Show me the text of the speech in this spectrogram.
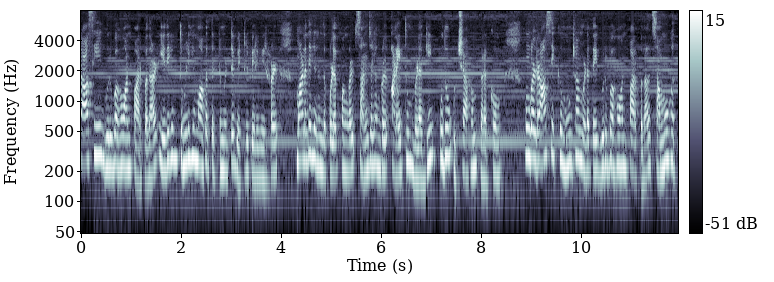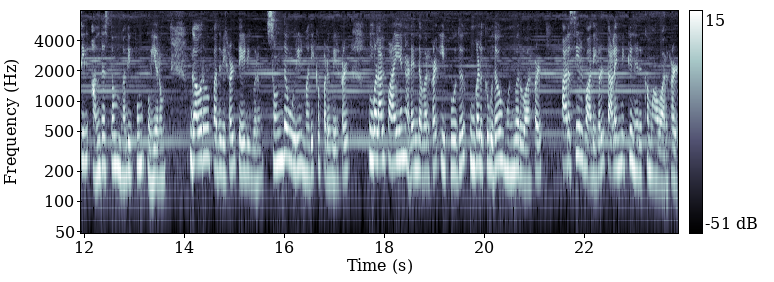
ராசியை குரு பகவான் பார்ப்பதால் எதிலும் துல்லியமாக திட்டமிட்டு வெற்றி பெறுவீர்கள். மனதில் இருந்த குழப்பங்கள் சஞ்சலங்கள் அனைத்தும் விலகி புது உற்சாகம் பிறக்கும். உங்கள் ராசிக்கு மூன்றாம் இடத்தை குரு பகவான் பார்ப்பதால் சமூகத்தில் அந்தஸ்தும் மதிப்பும் உயரும். கௌரவ பதவிகள் தேடி வரும். சொந்த ஊரில் மதிக்கப்படுவீர்கள். உங்களால் பயன் அடைந்தவர்கள் இப்போது உங்களுக்கு உதவ முன்வருவார்கள். அரசியல்வாதிகள் தலைமைக்கு நெருக்கமாவார்கள்.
